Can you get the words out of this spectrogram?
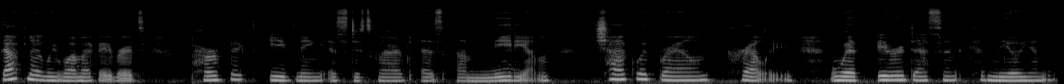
definitely one of my favorites. Perfect Evening is described as a medium chocolate brown crelly with iridescent chameleon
